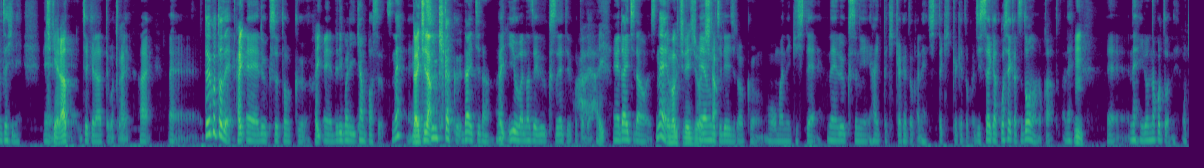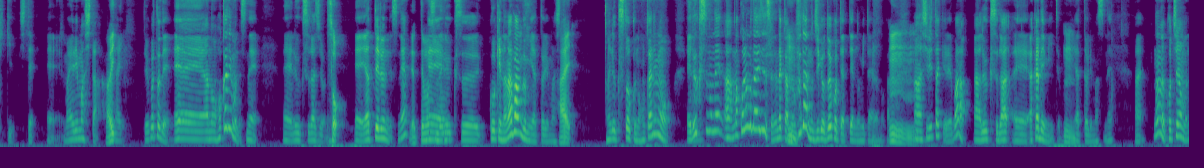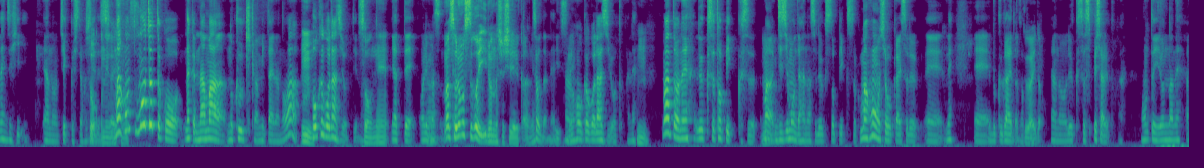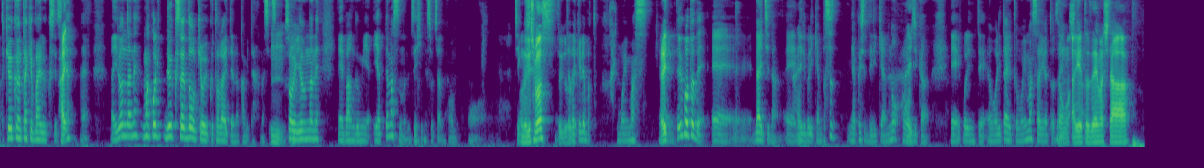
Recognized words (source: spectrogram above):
ぜひね、えーチェケラチェケラってことで、ははいい。えーということで、はい。えールークストーク、はい。えーデリバリーキャンパスですね。えー第一弾。新企画第1弾、ね。はい。You はなぜルークスへということで、はい。えー第1弾はですね、山口礼二郎でした。山。口礼二郎君をお招きして、ね、ルークスに入ったきっかけとかね、知ったきっかけとか、実際学校生活どうなのかとかね、うん。えーねいろんなことをね、お聞きして、えー参りました。はい。ということで、えーあの他にもですね、えールークスラジオね、そえーやってるんですね。やってますえールねー。クス合計7番組やっておりまして、はい。ルークストークの他にも、えールークスのね、あ、まあこれも大事ですよね。だからん普段の授業どういうことやってんのみたいなのが、うんうんうん。あ知りたければ、あルークスラ、えーアカデミーというのうんをやっておりますね。はい。なので、こちらもね、ぜひ、あの、チェックしてほしいですし。そうお願いしますまあ、本当もうちょっとこう、なんか生の空気感みたいなのは、うん放課後ラジオっていうのをそうね。やっておりますのでまあ、それもすごいいろんな人知れるからね。そうだね。いいですね放課後ラジオとかね。うん。まあ、あとはね、ルークストピックス、まあ、うん時事問題話すルークストピックスとか、まあ、本を紹介する、えーね、えーブックガイドとか。あの、ルークススペシャルとか、本当にいろんなね、あと教育の竹 by ルークスですね。はい。いろんなね、まあ、これ、ルークスはどう教育捉えてるのかみたいな話ですうんそういういろんなね、えー番組やってますので、ぜひね、そちらの方もおチェッおク願いします。といた。だければと思います。はいえーということで、えー第1弾、えーはいデリバリーキャンパス、略してデリキャンのはいお時間、えーこれにて終わりたいと思います。ありがとうござどういました。もありがとうございました。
